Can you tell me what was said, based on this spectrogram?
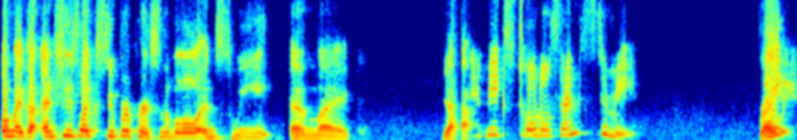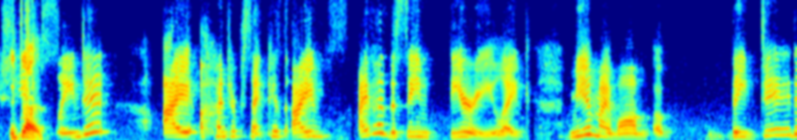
Oh my God. And she's like super personable and sweet and like, yeah, It makes total sense to me. Right? It does. Explained it. I 100% because I've I've had the same theory. Like me and my mom, uh, they did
